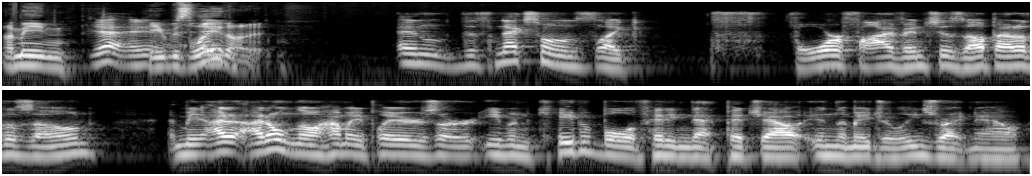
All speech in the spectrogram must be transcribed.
I mean, yeah, and, he was late on it. And this next one was like four or five inches up out of the zone. I mean, I, I don't know how many players are even capable of hitting that pitch out in the major leagues right now.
